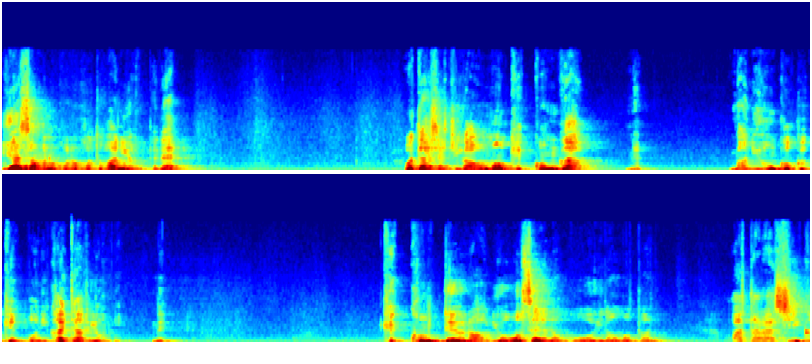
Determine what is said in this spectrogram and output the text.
イエス様のこの言葉によってね私たちが思う結婚がねまあ日本国憲法に書いてあるようにね結婚っていうのは両性の合意のもとに新しい家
